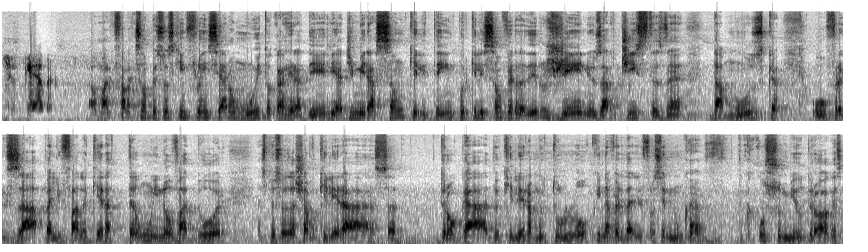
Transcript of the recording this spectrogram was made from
together. O Mark fala que são pessoas que influenciaram muito a carreira dele e a admiração que ele tem porque eles são verdadeiros gênios, artistas né, da música. O Frank Zappa ele fala que era tão inovador, as pessoas achavam que ele era sabe, drogado, que ele era muito louco e na verdade ele falou assim, ele nunca, nunca consumiu drogas,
